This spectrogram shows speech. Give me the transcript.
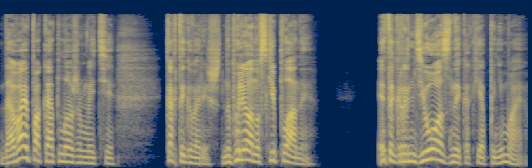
давай пока отложим эти, как ты говоришь, наполеоновские планы. Это грандиозный, как я понимаю.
